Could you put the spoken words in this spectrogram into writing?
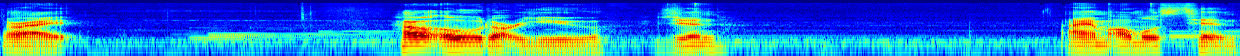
All right. How old are you, Gen? I am almost 10.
